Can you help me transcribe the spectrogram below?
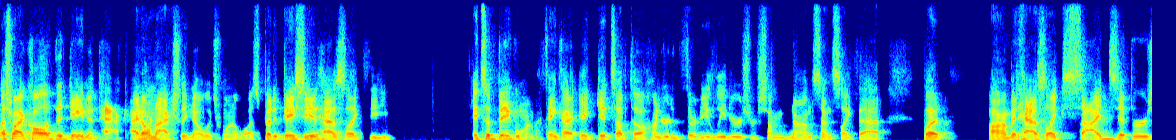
that's why I call it the Dana pack. I don't actually know which one it was, but it basically it has like the it's a big one. I think I, it gets up to 130 liters or some nonsense like that. But um, it has like side zippers.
